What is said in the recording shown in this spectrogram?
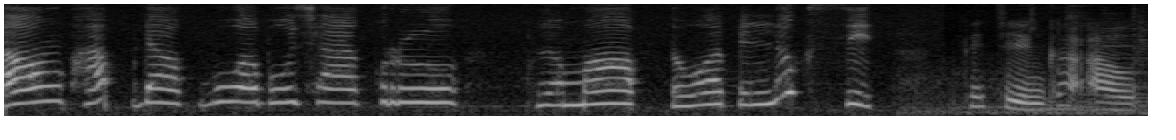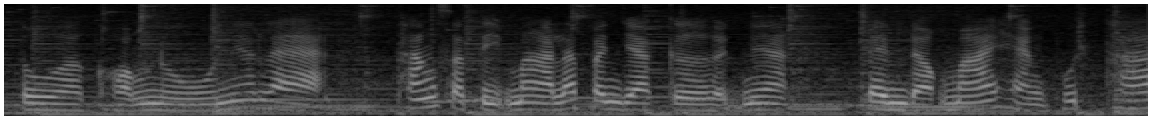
ต้องพับดอกบัวบูชาครู เพื่อมอบตัวเป็นลูกศิษย์ที่จริงก็เอาตัวของหนูเนี่ยแหละ ทั้งสติมาและปัญญาเกิดเนี่ยเป็นดอกไม้แห่งพุทธะ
